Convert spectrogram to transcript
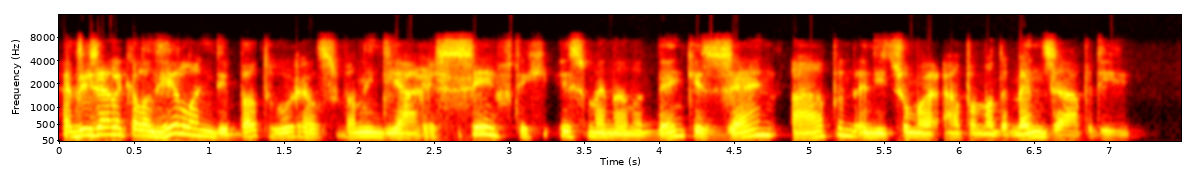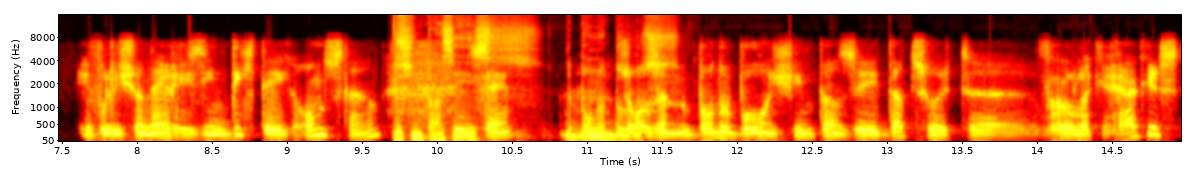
En het is eigenlijk al een heel lang debat hoor. Als van in de jaren 70 is men aan het denken, zijn apen, en niet zomaar apen, maar de mensapen, die evolutionair gezien dicht tegen ons staan. De chimpansees, zijn, de bonobo's. Zoals een bonobo, een chimpansee, dat soort uh, vrolijke rakkers.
